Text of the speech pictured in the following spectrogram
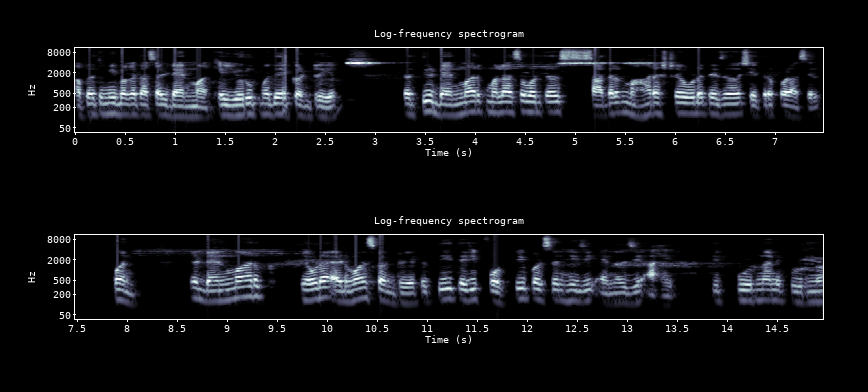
आपलं तुम्ही बघत असाल डेन्मार्क हे युरोपमध्ये एक कंट्री आहे. तर ती डेन्मार्क मला असं वाटतं साधारण महाराष्ट्र एवढं त्याचं क्षेत्रफळ असेल. पण ते डेन्मार्क एवढं ऍडव्हान्स कंट्री आहे तर ती त्याची फोर्टी पर्सेंट ही जी एनर्जी आहे ती पूर्ण आणि पूर्ण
